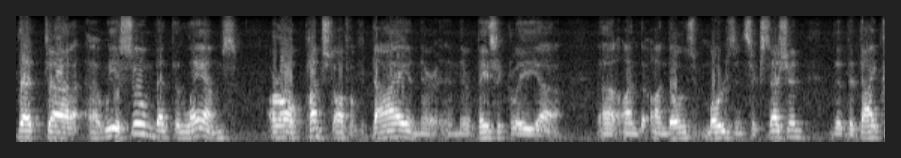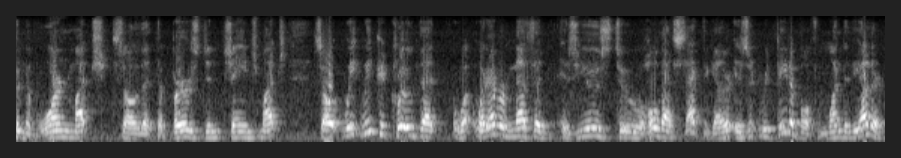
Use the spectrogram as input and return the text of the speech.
that uh, uh, we assume that the lams are all punched off of a die, and they're and they're basically uh, uh, on the on those motors in succession. That the die couldn't have worn much, so that the burrs didn't change much. So we, we conclude that wh- whatever method is used to hold that stack together isn't repeatable from one to the other.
